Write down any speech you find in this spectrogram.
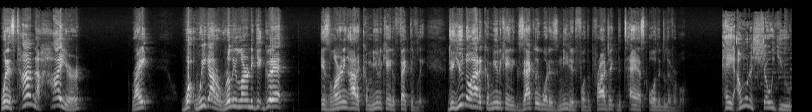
when it's time to hire, right? What we got to really learn to get good at is learning how to communicate effectively. Do you know how to communicate exactly what is needed for the project, the task, or the deliverable? Hey, I want to show you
